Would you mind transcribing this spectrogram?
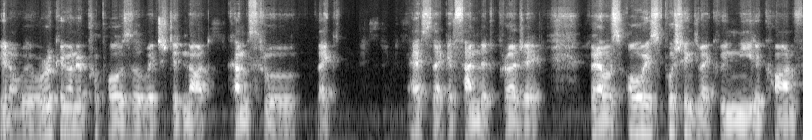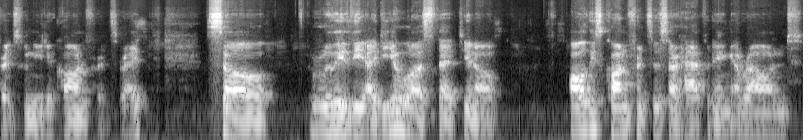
you know, we were working on a proposal which did not come through like as like a funded project, but I was always pushing like we need a conference, we need a conference, right? So really, the idea was that you know all these conferences are happening around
